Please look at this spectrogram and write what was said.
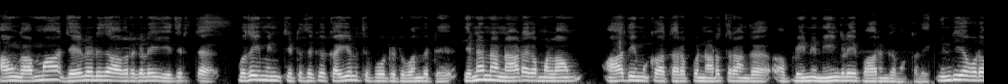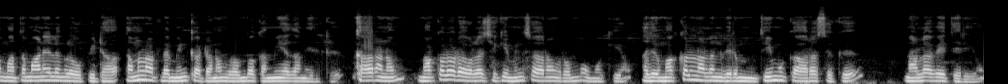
அவங்க அம்மா ஜெயலலிதா அவர்களை எதிர்த்த உதய் மின் திட்டத்துக்கு கையெழுத்து போட்டுட்டு வந்துட்டு என்னென்ன நாடகமெல்லாம் அதிமுக தரப்பு நடத்துறாங்க அப்படின்னு நீங்களே பாருங்க மக்களே. இந்தியாவோட மற்ற மாநிலங்களை ஒப்பிட்டா தமிழ்நாட்டில் மின் கட்டணம் ரொம்ப கம்மியாக தான் இருக்கு. காரணம் மக்களோட வளர்ச்சிக்கு மின்சாரம் ரொம்ப முக்கியம். அது மக்கள் நலன் விரும்பும் திமுக அரசுக்கு நல்லாவே தெரியும்.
